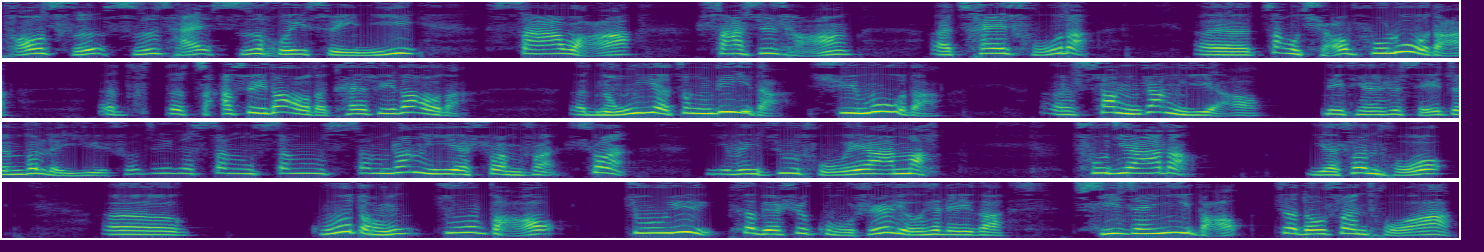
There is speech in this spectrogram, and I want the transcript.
陶瓷、石材、石灰、水泥、沙瓦、砂石场，呃，拆除的，呃，造桥铺路的，呃，砸隧道的、开隧道的，呃，农业种地的、畜牧的，呃，上账业啊。那天是谁真问了一句，说这个上上上账业算不算？算，因为入土为安嘛。出家的也算土，呃，古董、珠宝、珠玉，特别是古时留下的这个奇珍异宝，这都算土啊，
